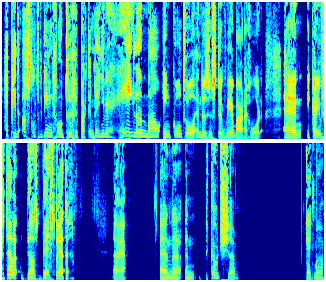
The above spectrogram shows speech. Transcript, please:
heb je de afstandsbediening gewoon teruggepakt en ben je weer helemaal in controle en dus een stuk weerbaarder geworden. En ik kan je vertellen, dat is best prettig. Nou ja, en, en de coach uh, keek me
